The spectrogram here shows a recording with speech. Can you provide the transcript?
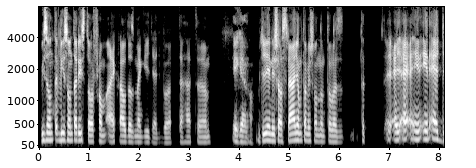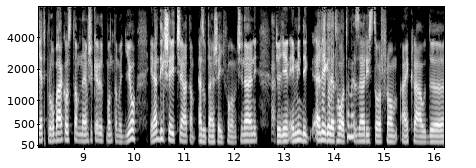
Viszont, viszont a Restore from iCloud az meg így egyből. Tehát igen. Úgyhogy én is azt rányomtam, és onnantól az, tehát én, én egyet próbálkoztam, nem sikerült, mondtam, hogy jó, én eddig se így csináltam, ezután se így fogom csinálni, úgyhogy én, én mindig elégedett voltam ezzel a Restore from iCloud uh,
